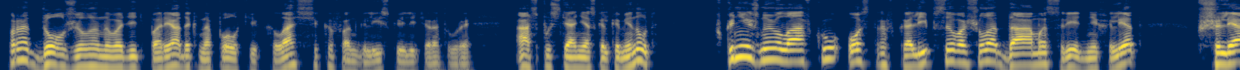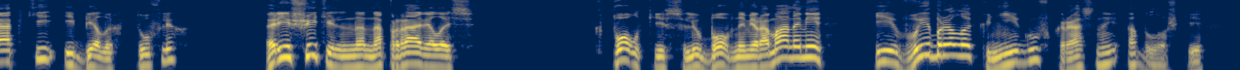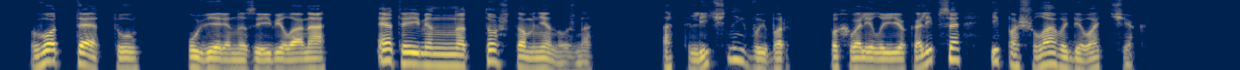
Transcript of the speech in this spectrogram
продолжила наводить порядок на полке классиков английской литературы. А спустя несколько минут в книжную лавку «Остров Калипсо» вошла дама средних лет в шляпке и белых туфлях, решительно направилась к полке с любовными романами и выбрала книгу в красной обложке. «Вот эту», — уверенно заявила она, — «это именно то, что мне нужно». «Отличный выбор», — похвалила ее Калипсо и пошла выбивать чек.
